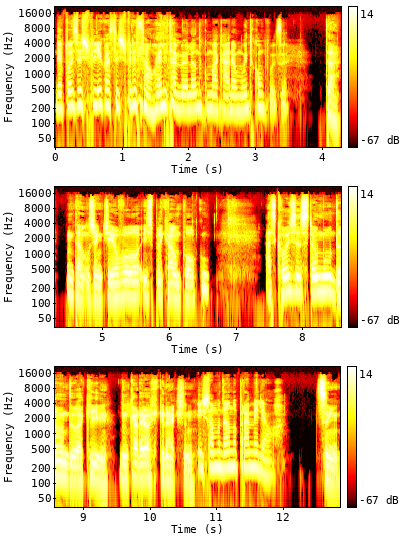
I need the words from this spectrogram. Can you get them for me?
Depois eu explico essa expressão. Ele tá me olhando com uma cara muito confusa. tá. Então, gente, eu vou explicar um pouco. As coisas estão mudando aqui no Karaoke Connection. Está mudando para melhor. Sim,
